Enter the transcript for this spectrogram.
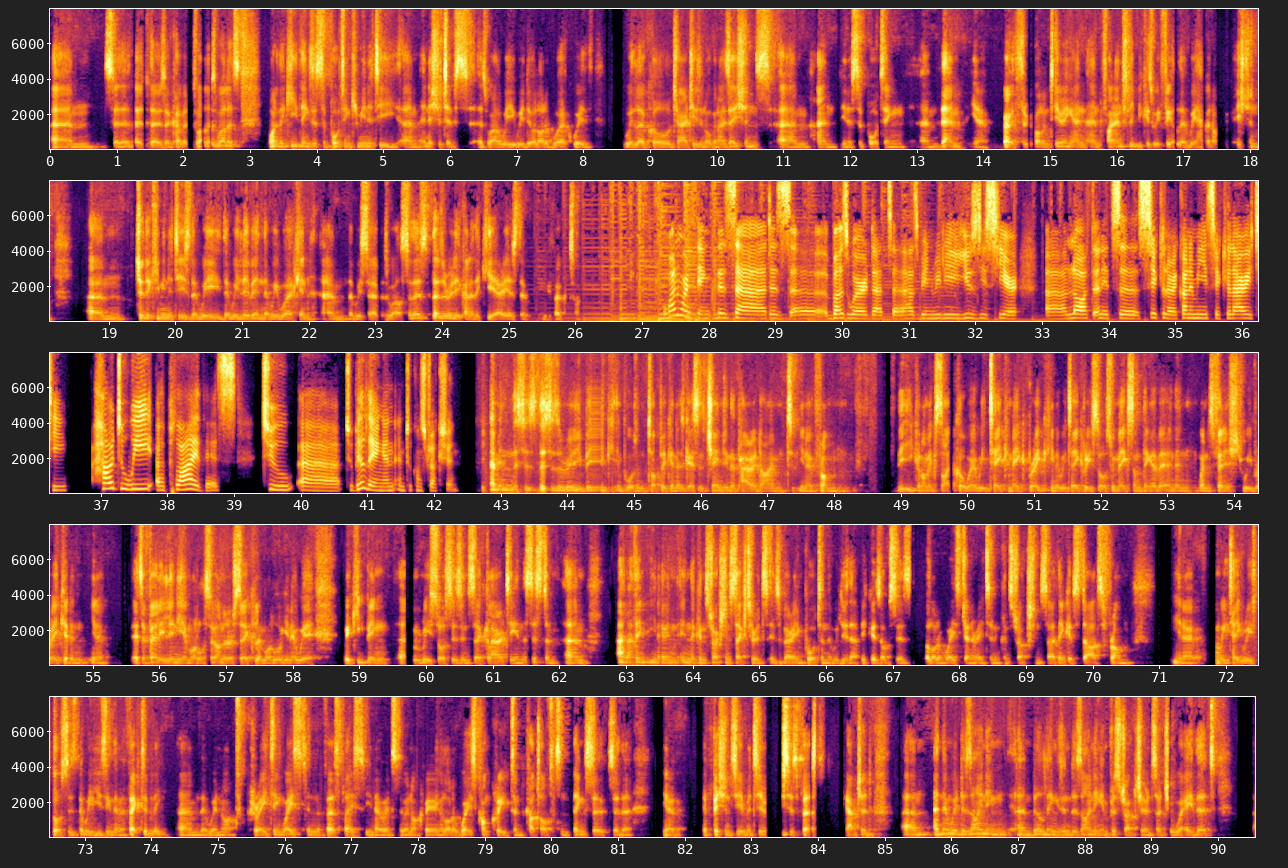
Um, so those, those are covered as well, as well as one of the key things is supporting community um, initiatives as well. We we do a lot of work with with local charities and organizations um, and you know supporting um, them you know both through volunteering and, and financially because we feel that we have an obligation um, to the communities that we that we live in that we work in um, that we serve as well. So those those are really kind of the key areas that we focus on. One more thing. This uh, there's a buzzword that uh, has been really used this year uh, a lot and it's a circular economy circularity. How do we apply this to uh, to building and, and to construction? I mean, this is this is a really big, important topic, and I guess it's changing the paradigm. To, you know, from the economic cycle where we take, make, break. You know, we take resource, we make something of it, and then when it's finished, we break it, and you know, it's a fairly linear model. So under a circular model, you know, we're we're keeping um, resources in circularity in the system. Um, and I think you know in, in the construction sector, it's it's very important that we do that because obviously there's a lot of waste generated in construction. So I think it starts from you know we take resources that we're using them effectively, um, that we're not creating waste in the first place. You know, it's we're not creating a lot of waste concrete and cut-offs and things, so so that you know efficiency of material use is first captured. Um, and then we're designing um, buildings and designing infrastructure in such a way that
